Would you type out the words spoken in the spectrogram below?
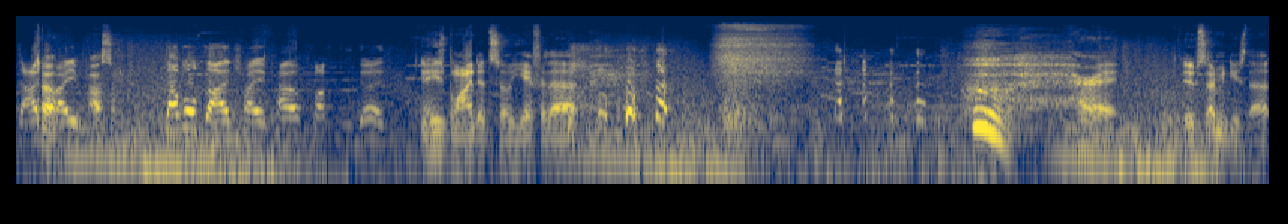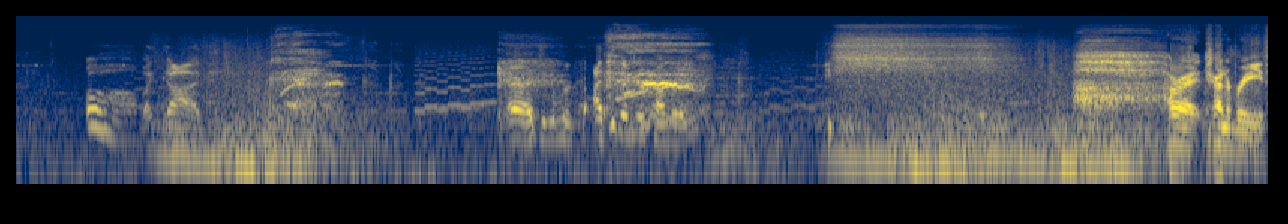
Dodge Oh, hype. awesome. Double dodge hype. How fucking good. Yeah, he's blinded, so yay for that. Alright. Oops, I didn't use that. Oh my god. Alright, I think I'm, rec- I think I'm recovering. Alright, trying to breathe.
